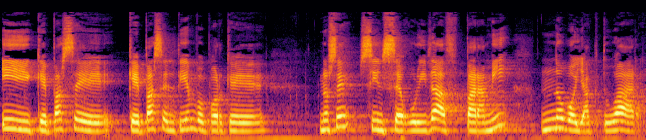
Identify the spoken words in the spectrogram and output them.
y que pase, que pase el tiempo, porque, no sé, sin seguridad para mí no voy a actuar.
